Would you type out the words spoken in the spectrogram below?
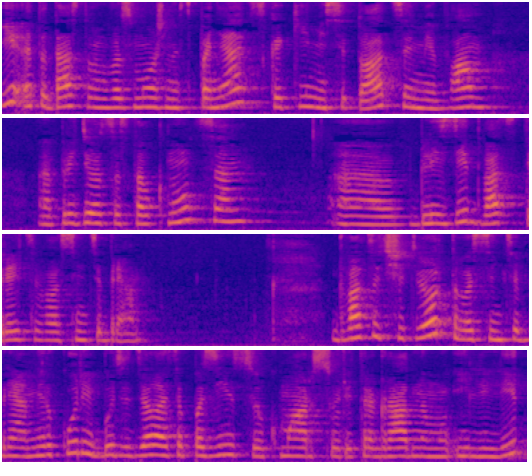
И это даст вам возможность понять, с какими ситуациями вам э, придется столкнуться вблизи 23 сентября. 24 сентября Меркурий будет делать оппозицию к Марсу ретроградному и Лилит,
